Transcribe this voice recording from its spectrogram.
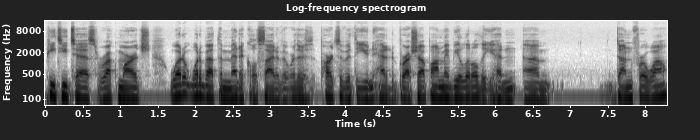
PT test, ruck march. What what about the medical side of it? Were there parts of it that you had to brush up on maybe a little that you hadn't um, done for a while?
